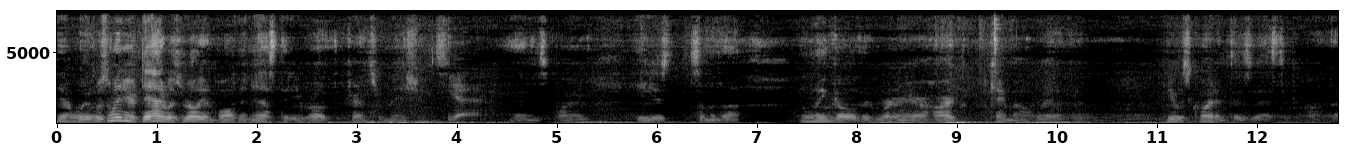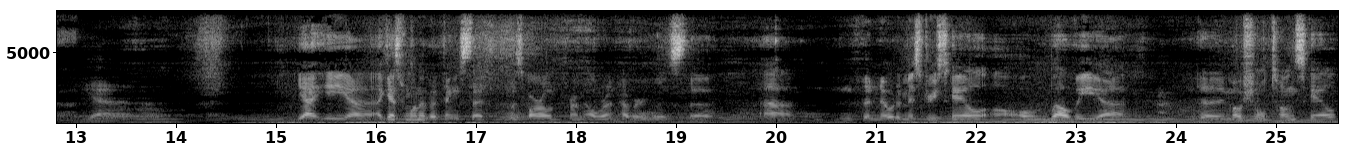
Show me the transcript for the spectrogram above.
Yeah, well, it was when your dad was really involved in est that he wrote the transformations. Yeah, And that inspired. He used some of the lingo that Werner Erhard came out with. And he was quite enthusiastic about that. yeah. Yeah, he. Uh, I guess one of the things that was borrowed from L. Ron Hubbard was the uh, the Know to Mystery scale. All, well, the uh, the emotional tone scale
